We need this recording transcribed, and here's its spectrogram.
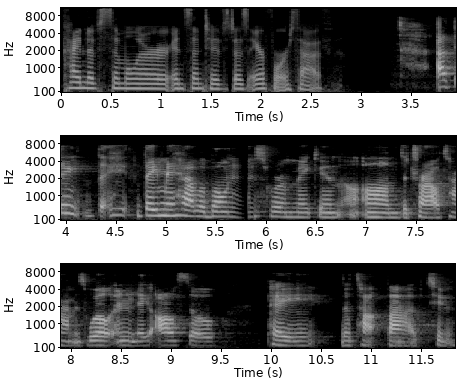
kind of similar incentives does Air Force have? I think they, they may have a bonus for making um, the trial time as well, and they also pay the top five too.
